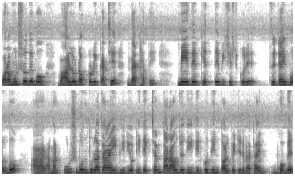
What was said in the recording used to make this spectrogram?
পরামর্শ দেব ভালো ডক্টরের কাছে দেখাতে। মেয়েদের ক্ষেত্রে বিশেষ করে সেটাই বলব। আর আমার পুরুষ বন্ধুরা যারা এই ভিডিওটি দেখছেন, তারাও যদি দীর্ঘদিন তলপেটের ব্যথায় ভোগেন,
